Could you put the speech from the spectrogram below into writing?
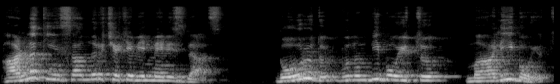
parlak insanları çekebilmeniz lazım. Doğrudur. Bunun bir boyutu mali boyut.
